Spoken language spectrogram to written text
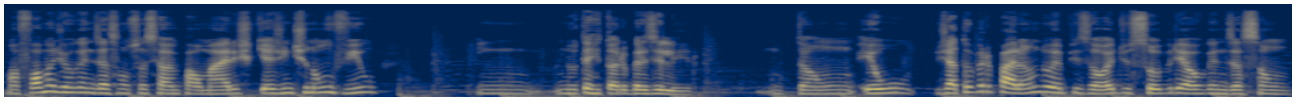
uma forma de organização social em Palmares que a gente não viu em, no território brasileiro. Então, eu já estou preparando um episódio sobre a organização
